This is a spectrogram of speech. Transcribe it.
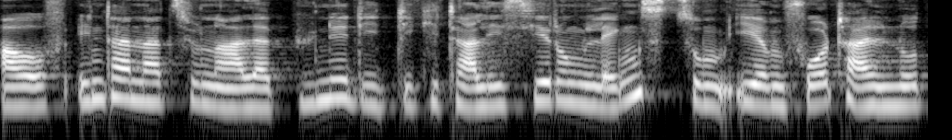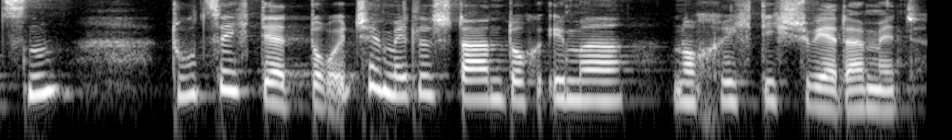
auf internationaler Bühne die Digitalisierung längst zu ihrem Vorteil nutzen, tut sich der deutsche Mittelstand doch immer noch richtig schwer damit,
